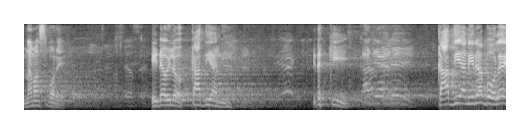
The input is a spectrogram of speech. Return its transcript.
নামাজ পড়ে। এটা হইল কাদিয়ানি। এটা কি? কাদিয়ানিরা বলে,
